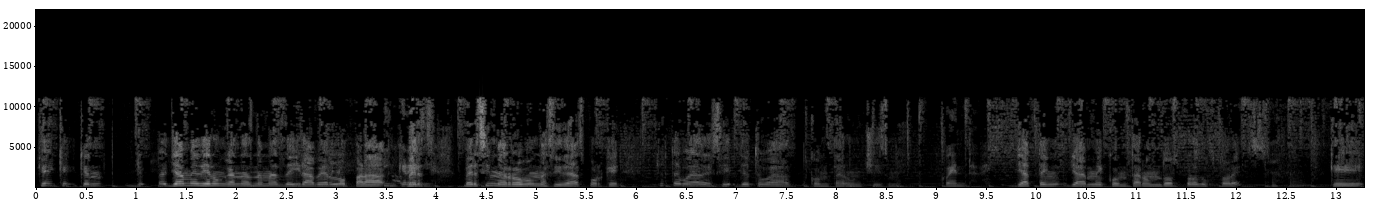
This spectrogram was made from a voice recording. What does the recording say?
que, que- que yo- ya me dieron ganas nada más de ir a verlo para ver, ver si me robo unas ideas porque yo te voy a decir, yo te voy a contar un chisme. cuéntame. Ya ten, ya me contaron dos productores Ajá. que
